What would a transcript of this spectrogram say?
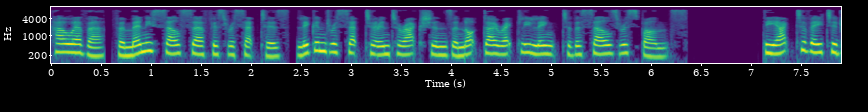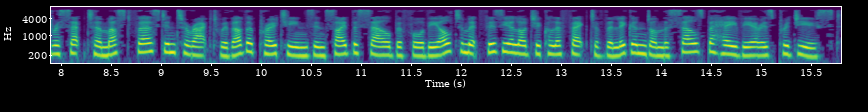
However, for many cell surface receptors, ligand-receptor interactions are not directly linked to the cell's response. The activated receptor must first interact with other proteins inside the cell before the ultimate physiological effect of the ligand on the cell's behavior is produced.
